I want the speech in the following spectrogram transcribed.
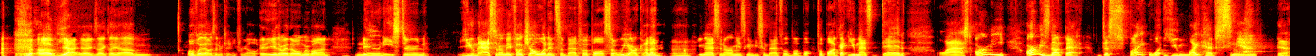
um, yeah, yeah, exactly. Um, hopefully that was entertaining for y'all. Either way, though, we'll move on. Noon Eastern, UMass and Army, folks. Y'all wanted some bad football, so we are gonna mm-hmm. UMass and Army is gonna be some bad football. Football. I've got UMass dead last. Army, Army's not bad, despite what you might have seen. Yeah. Yeah.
